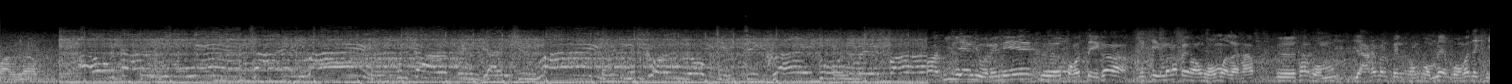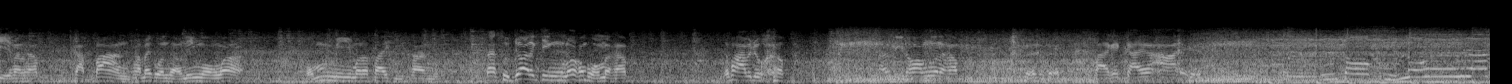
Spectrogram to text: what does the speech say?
มันนะครับ ติก็จริงๆมันก็เป็นของผมหมดเลยครับ คือถ้าผมอยากให้มันเป็นของผมเนี่ยผมก็จะขี่มันครับ กลับบ้านทำให้คนแถวนี้งงว่า ผมมีมอเตอร์ไซค์กี่คัน แต่สุดยอดจริงๆรถของผมอะครับเดี๋ยวพาไปดูครับทางสีทองนู่นนะครับ ถ่ายไกลๆก็อายตกหลุมรัก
